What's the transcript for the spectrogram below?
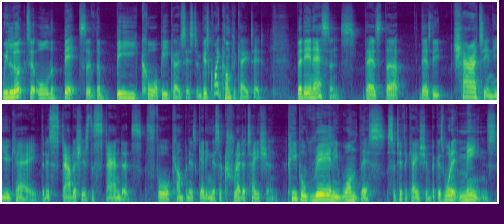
we looked at all the bits of the B Corp ecosystem because it's quite complicated. But in essence, there's the, there's the charity in the UK that establishes the standards for companies getting this accreditation. People really want this certification because what it means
